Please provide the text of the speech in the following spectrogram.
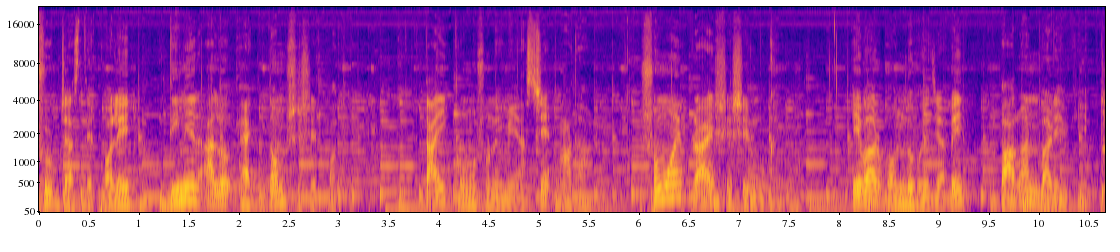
সূর্যাস্তের ফলে দিনের আলো একদম শেষের পথে। তাই ক্রমশ নেমে আসছে আধার। সময় প্রায় শেষের মুখে। এবার বন্ধ হয়ে যাবে বাগান বাড়ির গেট।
